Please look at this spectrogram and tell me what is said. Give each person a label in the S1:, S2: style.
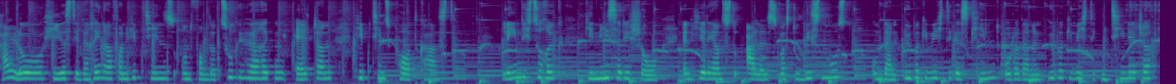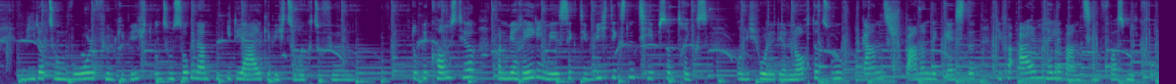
S1: Hallo, hier ist die Verena von Hipteens und vom dazugehörigen Eltern Hipteens Podcast. Lehn dich zurück, genieße die Show, denn hier lernst du alles, was du wissen musst, um dein übergewichtiges Kind oder deinen übergewichtigen Teenager wieder zum Wohlfühlgewicht und zum sogenannten Idealgewicht zurückzuführen. Du bekommst hier von mir regelmäßig die wichtigsten Tipps und Tricks und ich hole dir noch dazu ganz spannende Gäste, die vor allem relevant sind vors Mikro.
